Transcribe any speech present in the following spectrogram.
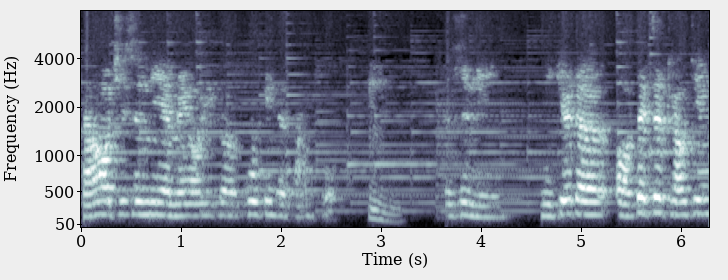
然后其实你也没有一个固定的场所，嗯，就是你你觉得哦，在这条街，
